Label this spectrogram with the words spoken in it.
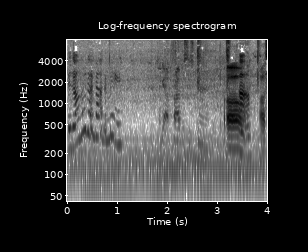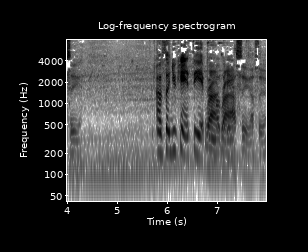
It don't look like that to me. I got privacy screen. Oh, Oh. I see. Oh, so you can't see it from Right, over right. there. I see. I see.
